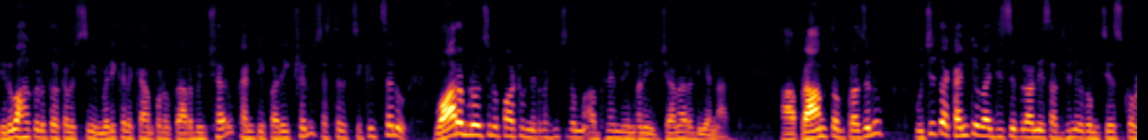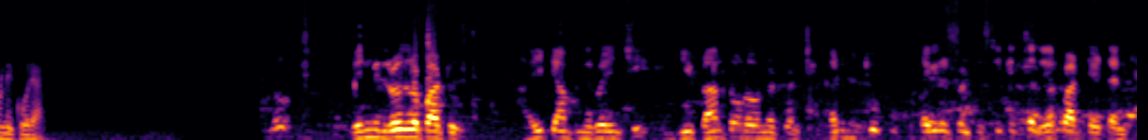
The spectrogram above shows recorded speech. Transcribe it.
నిర్వాహకులతో కలిసి మెడికల్ క్యాంపును ప్రారంభించారు. కంటి పరీక్షలు శస్త్రచికిత్సలు వారం రోజుల పాటు నిర్వహించడం అభినందనమని జానారెడ్డి అన్నారు. ఆ ప్రాంతం ప్రజలు ఉచిత కంటి వైద్య శిబిరాన్ని సద్వినియోగం చేసుకోవాలని కోరారు. ఎనిమిది రోజుల పాటు హై క్యాంప్ నిర్వహించి ఈ ప్రాంతంలో ఉన్నటువంటి కంటి చూపు తగినటువంటి చికిత్సలు ఏర్పాటు చేయడానికి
